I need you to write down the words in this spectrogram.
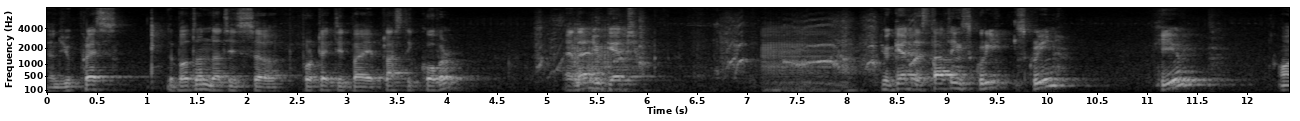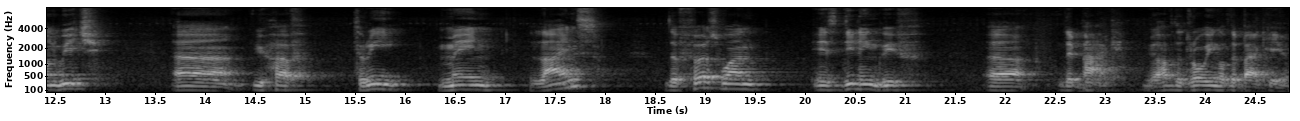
and you press the button that is uh, protected by a plastic cover, and then you get you get the starting screen, screen here on which uh, you have three main lines. The first one is dealing with uh, the bag. You have the drawing of the bag here.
